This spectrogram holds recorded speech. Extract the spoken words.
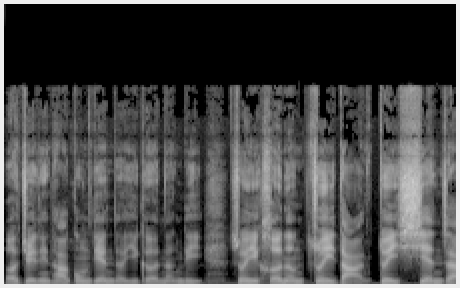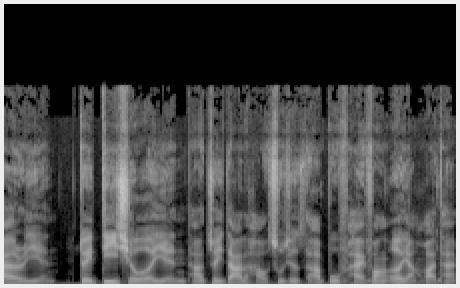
而决定它供电的一个能力。所以核能最大对现在而言，对地球而言，它最大的好处就是它不排放二氧化碳。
